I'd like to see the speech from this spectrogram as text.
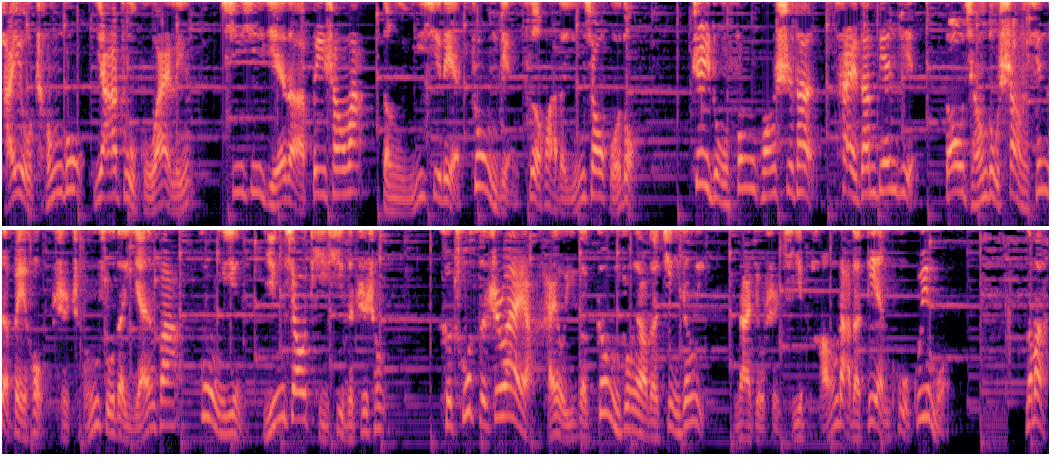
还有成功压住谷爱凌，七夕节的悲伤蛙等一系列重点策划的营销活动。这种疯狂试探菜单边界、高强度上新的背后，是成熟的研发、供应、营销体系的支撑。可除此之外呀，还有一个更重要的竞争力，那就是其庞大的店铺规模。那么，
